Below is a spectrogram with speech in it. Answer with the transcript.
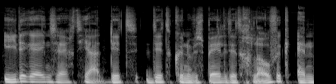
iedereen zegt: ja, dit, dit kunnen we spelen, dit geloof ik. En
